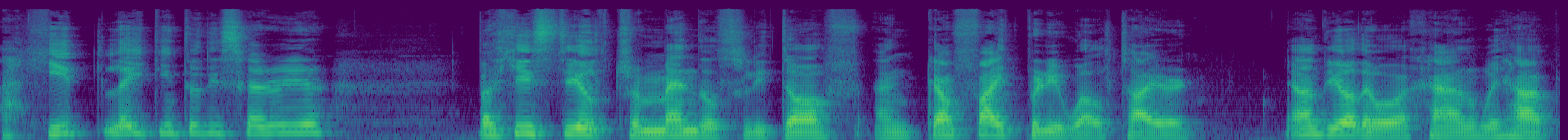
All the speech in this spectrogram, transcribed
a hit late into this career, but he's still tremendously tough and can fight pretty well tired. On the other hand, we have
